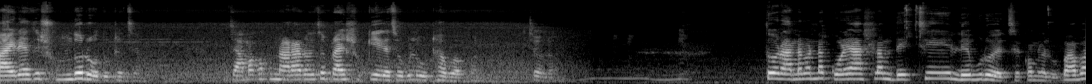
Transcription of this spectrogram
বাইরে আজ সুন্দর রোদ উঠেছে। জামা কাপড় নাড়া রয়েছে প্রায় শুকিয়ে গেছে ওগুলো উঠাবো এখন। চলো। তো রান্না বান্না করে আসলাম দেখছি লেবু রয়েছে কমলা লেবু। বাবা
